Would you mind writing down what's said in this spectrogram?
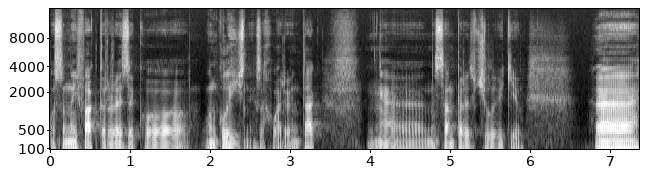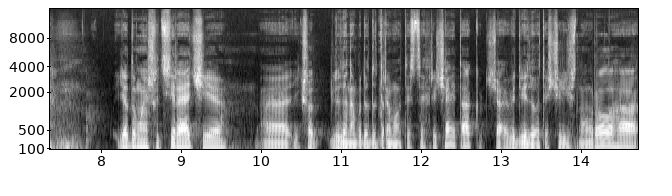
основний фактор ризику онкологічних захворювань, так? Е, насамперед в чоловіків. Е, я думаю, що ці речі, е, якщо людина буде дотримуватись цих речей, так, відвідувати щорічного уролога,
